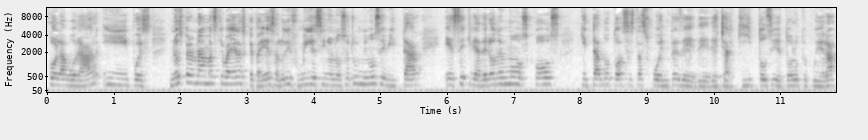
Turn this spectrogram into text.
colaborar y pues no esperar nada más que vaya a la Secretaría de Salud y fumigue, sino nosotros mismos evitar ese criadero de moscos, quitando todas estas fuentes de, charquitos y de todo lo que pudiera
